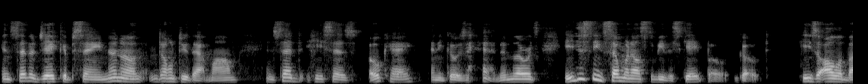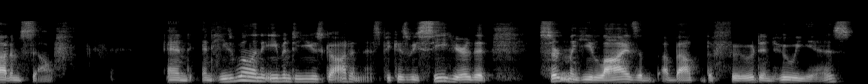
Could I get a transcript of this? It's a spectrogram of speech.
Instead of Jacob saying, no, no, don't do that, mom. Instead, he says, okay, and he goes ahead. In other words, he just needs someone else to be the scapegoat. He's all about himself. And, and he's willing even to use God in this because we see here that Certainly, he lies about the food and who he is,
